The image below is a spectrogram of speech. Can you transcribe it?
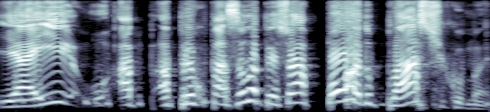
E aí, a, a preocupação da pessoa é a porra do plástico, mano.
